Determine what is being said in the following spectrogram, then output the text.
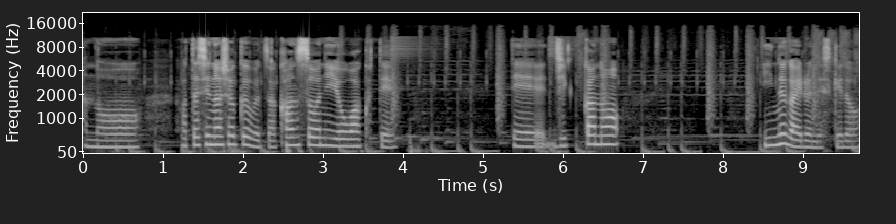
あのー、私の植物は乾燥に弱くてで実家の犬がいるんですけど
